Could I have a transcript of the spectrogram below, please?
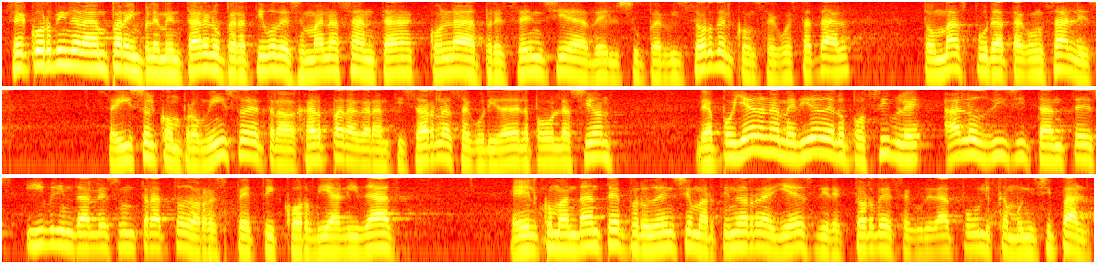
se coordinarán para implementar el operativo de Semana Santa con la presencia del supervisor del Consejo Estatal, Tomás Purata González. Se hizo el compromiso de trabajar para garantizar la seguridad de la población, de apoyar en la medida de lo posible a los visitantes y brindarles un trato de respeto y cordialidad. El comandante Prudencio Martínez Reyes, director de Seguridad Pública Municipal,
